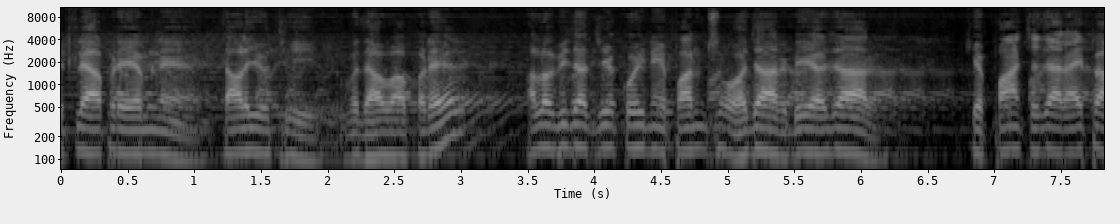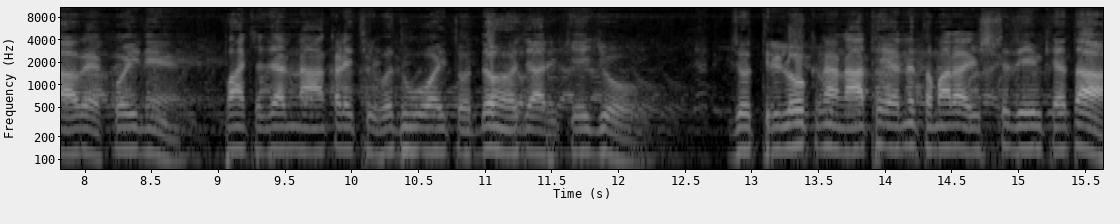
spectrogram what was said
એટલે આપણે એમને તાળીઓથી વધાવવા પડે. હાલો બીજા જે કોઈને પાંચસો હજાર બે હજાર કે પાંચ હજાર આપ્યા હવે કોઈને પાંચ હજારના આંકડેથી વધુ હોય તો દસ હજાર કહેજો. જો ત્રિલોકના નાથે અને તમારા ઈષ્ટદેવ કહેતા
